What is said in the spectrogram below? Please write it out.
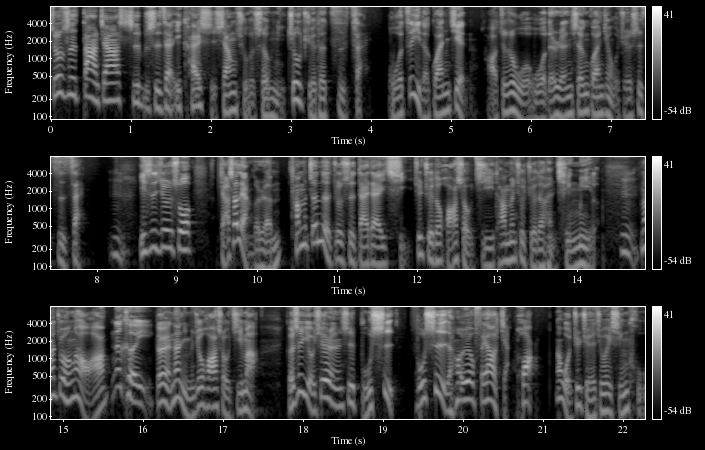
就是大家是不是在一开始相处的时候你就觉得自在？我自己的关键啊，就是我我的人生关键，我觉得是自在。嗯，意思就是说，假设两个人他们真的就是待在一起，就觉得划手机，他们就觉得很亲密了，嗯，那就很好啊。那可以，对，那你们就划手机嘛。可是有些人是不是不是，然后又非要讲话，那我就觉得就会辛苦。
